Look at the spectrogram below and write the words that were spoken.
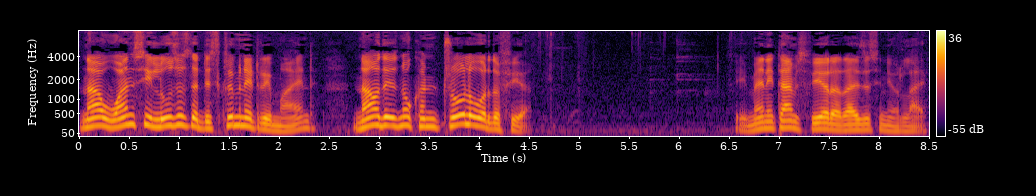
Now once he loses the discriminatory mind, now there is no control over the fear. See, many times fear arises in your life.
